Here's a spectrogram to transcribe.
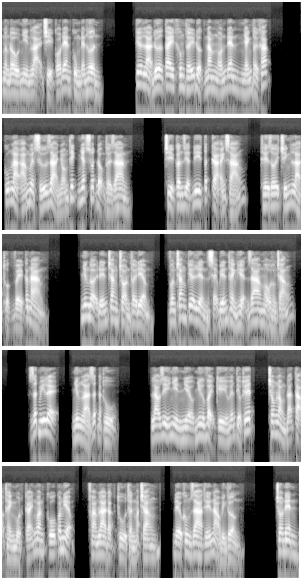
ngẩng đầu nhìn lại chỉ có đen cùng đen hơn. Kia là đưa tay không thấy được năm ngón đen nhánh thời khắc. Cũng là á nguyệt sứ giả nhóm thích nhất xuất động thời gian. Chỉ cần diệt đi tất cả ánh sáng, thế giới chính là thuộc về các nàng. Nhưng đợi đến trăng tròn thời điểm, vầng trăng kia liền sẽ biến thành hiện ra màu hồng trắng. Rất mỹ lệ, nhưng là rất đặc thù. Lao dì nhìn nhiều như vậy kỳ huyễn tiểu thuyết, trong lòng đã tạo thành một cái ngoan cố quan niệm, phàm là đặc thù thần mặt trăng đều không ra thế nào bình thường. Cho nên,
